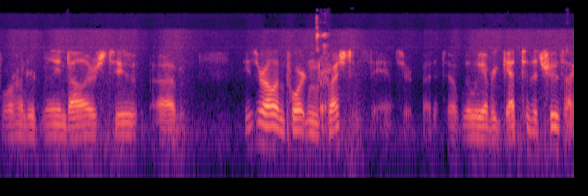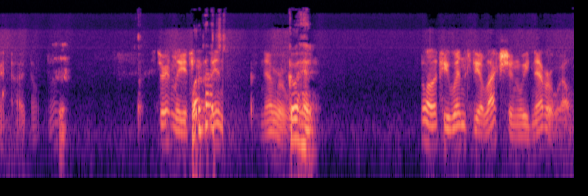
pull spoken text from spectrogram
four hundred million dollars to? Um, these are all important questions to answer, but uh, will we ever get to the truth? I, I don't know. Certainly, if what he wins, never. Will. Go will. ahead. Well, if he wins the election, we never will.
